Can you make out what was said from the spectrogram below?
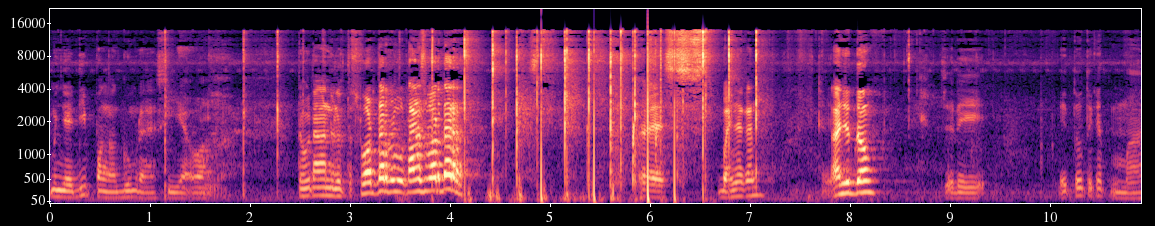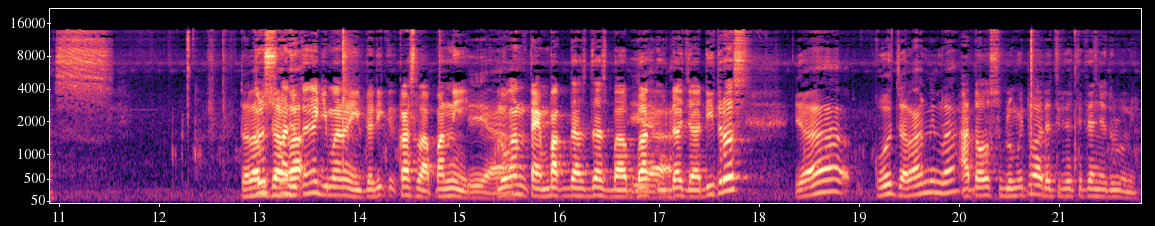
menjadi pengagum rahasia. Wah. Tepuk tangan dulu. Supporter, tepuk tangan supporter. Wes, banyak kan? Lanjut dong. jadi itu tiket emas dalam terus jangka lanjutannya gimana nih? Jadi ke kelas 8 nih. Iya. Lu kan tembak das-das babat Iya. udah jadi terus ya gue jalanin lah atau sebelum itu ada cerita-ceritanya dulu nih?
